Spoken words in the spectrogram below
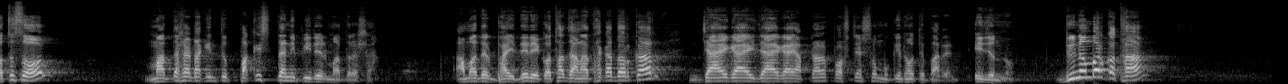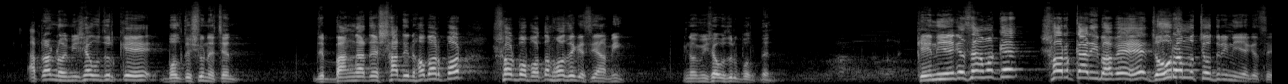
অথচ মাদ্রাসাটা কিন্তু পাকিস্তানি পীরের মাদ্রাসা। আমাদের ভাইদের এ কথা জানা থাকা দরকার। জায়গায় জায়গায় আপনারা প্রশ্নের সম্মুখীন হতে পারেন এই জন্য দুই নম্বর কথা, আপনার নৈমিষা হুজুরকে বলতে শুনেছেন যে বাংলাদেশ স্বাধীন হবার পর সর্বপ্রথম হজে গেছি আমি, নৈমিষা হুজুর বলতেন। কে নিয়ে গেছে আমাকে? সরকারিভাবে জহুর আহমদ চৌধুরী নিয়ে গেছে।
